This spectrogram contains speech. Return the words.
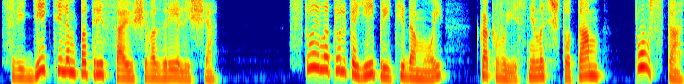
свидетелем потрясающего зрелища. Стоило только ей прийти домой, как выяснилось, что там пусто.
